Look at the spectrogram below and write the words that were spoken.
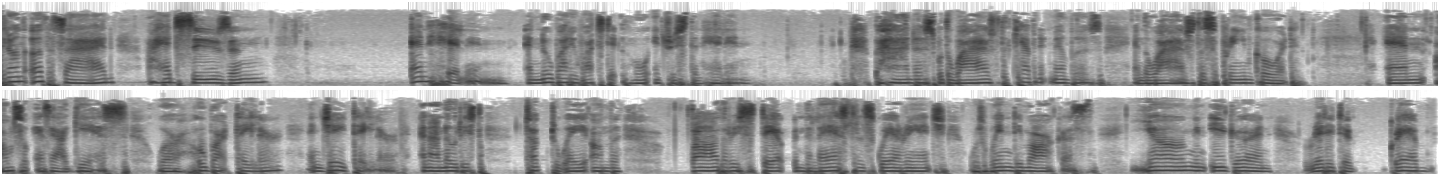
Then on the other side, I had Susan and Helen, and nobody watched it with more interest than Helen. Behind us were the wives of the cabinet members and the wives of the Supreme Court. And also as our guests were Hobart Taylor and Jay Taylor. And I noticed tucked away on the farthest step in the last little square inch was Wendy Marcus, young and eager and ready to grab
